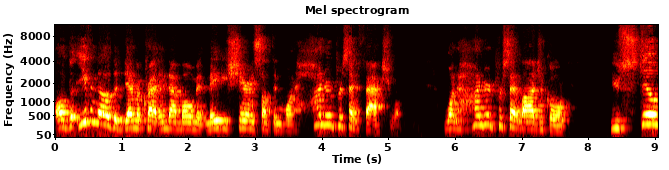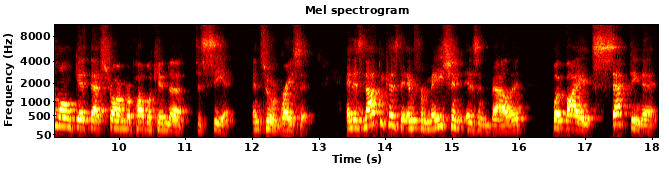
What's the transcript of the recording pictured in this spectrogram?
although, even though the Democrat in that moment may be sharing something 100% factual, 100% logical, you still won't get that strong Republican to, to see it and to embrace it. And it's not because the information isn't valid, but by accepting it,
